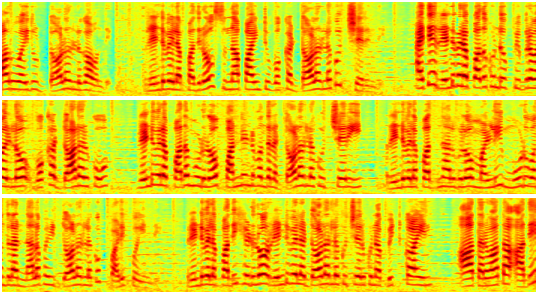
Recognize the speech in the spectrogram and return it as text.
ఆరు ఐదు డాలర్లుగా ఉంది. రెండు వేల పదిలో సున్నా పాయింట్ ఒక డాలర్లకు చేరింది. అయితే రెండు వేల పదకొండు ఫిబ్రవరిలో ఒక డాలర్కు రెండు వేల పదమూడులో పన్నెండు వందల డాలర్లకు చేరి రెండు వేల పద్నాలుగులో మళ్ళీ మూడు వందల నలభై డాలర్లకు పడిపోయింది. రెండు వేల పదిహేడులో రెండు వేల డాలర్లకు చేరుకున్న బిట్ కాయిన్ ఆ తర్వాత అదే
